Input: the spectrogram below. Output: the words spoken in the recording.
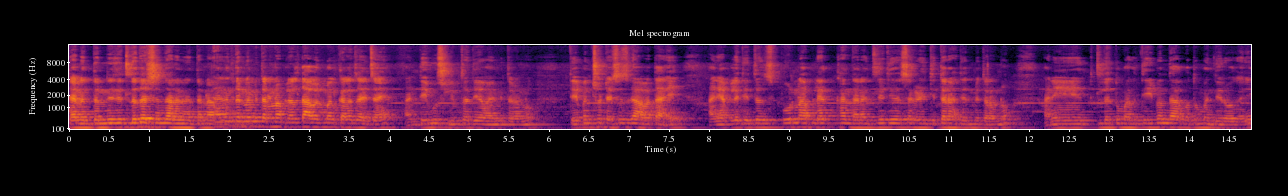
त्यानंतर तिथलं दर्शन झाल्यानंतर ना- त्यानंतर मित्रांनो आपल्याला दावल मलकाला जायचं आहे आणि ते मुस्लिमचा देव आहे मित्रांनो. ते पण छोट्याशाच गावात आहे आणि आपल्या तिथं पूर्ण आपल्या खानदानातले ते सगळे तिथं राहतात मित्रांनो. आणि तिथलं तुम्हाला ते पण दाखवतो मंदिर वगैरे.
